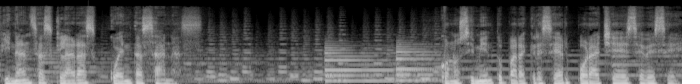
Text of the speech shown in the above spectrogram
Finanzas claras, cuentas sanas. Conocimiento para crecer por HSBC.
